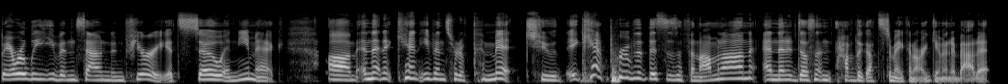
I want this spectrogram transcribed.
barely even sound and fury. It's so anemic. Um, and then it can't even sort of commit to, it can't prove that this is a phenomenon, and then it doesn't have the guts to make an argument about it.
